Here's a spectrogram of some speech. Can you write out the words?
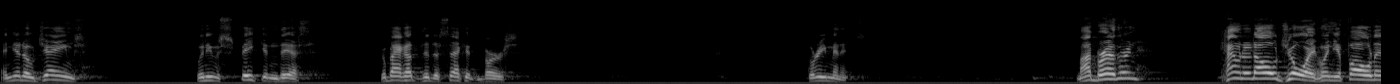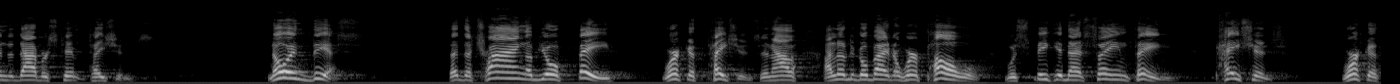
And you know, James, when he was speaking this, go back up to the second verse. Three minutes. My brethren, count it all joy when you fall into diverse temptations, knowing this, that the trying of your faith worketh patience. And I, I love to go back to where Paul was speaking that same thing. Patience worketh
